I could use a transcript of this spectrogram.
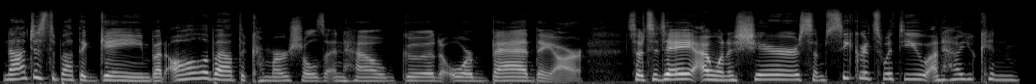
not just about the game, but all about the commercials and how good or bad they are. So, today I want to share some secrets with you on how you can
